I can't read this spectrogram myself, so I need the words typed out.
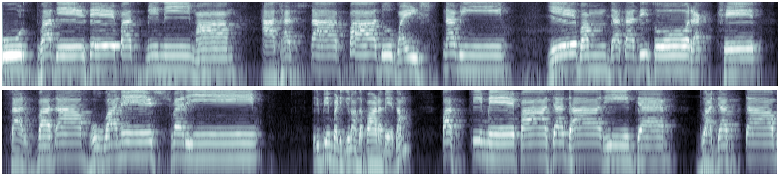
ऊर्ध्वदेशे पद्मिनी माम् अधस्तात् पादु वैष्णवीम् एवं दशदिशो रक्षेत् சர்வதா புவனேஸ்வரி திருப்பியும் படிக்கிறோம் அந்த பாடபேதம் पश्चिमे पाशधारी च ध्वजस्तावायुधिङ्मुखे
